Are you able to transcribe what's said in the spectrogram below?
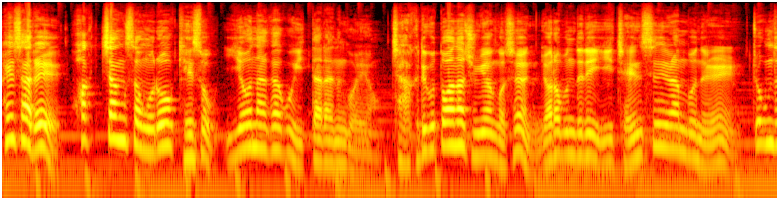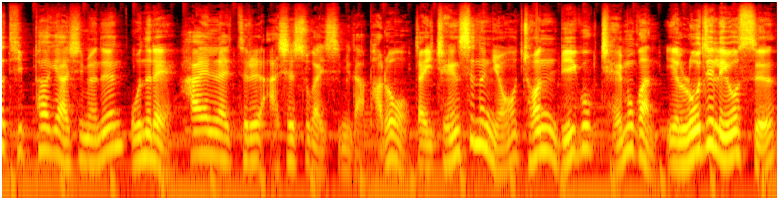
회사를 확장성으로 계속 이어나가고 있다라는 거예요. 자, 그리고 또 하나 중요한 것은 여러분들이 이 젠슨이란 분을 조금 더 딥하게 아시면은 오늘의 하이라이트를 아실 수가 있습니다. 바로 자, 이 젠슨은요. 전 미국 재무관 이 로지 리오스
